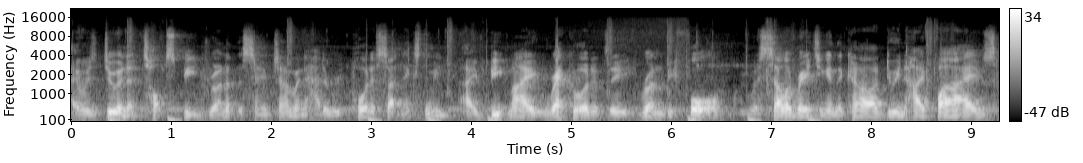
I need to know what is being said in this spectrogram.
I was doing a top speed run at the same time and I had a reporter sat next to me. I beat my record of the run before. We were celebrating in the car, doing high fives,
